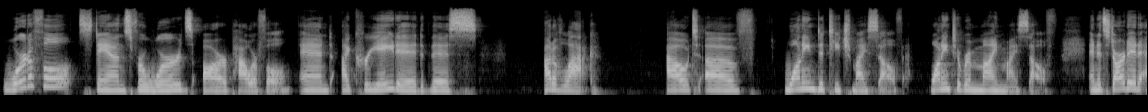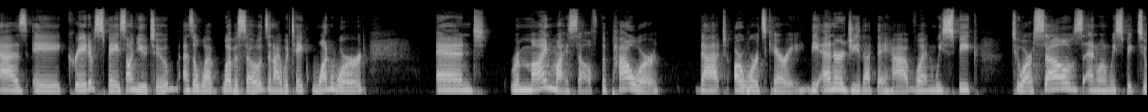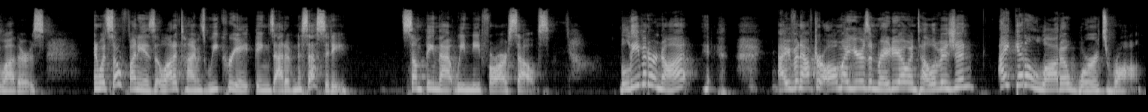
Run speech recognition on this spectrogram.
Wordiful stands for words are powerful. And I created this out of lack, out of wanting to teach myself, wanting to remind myself. And it started as a creative space on YouTube, as a web webisodes, and I would take one word and remind myself the power that our words carry, the energy that they have when we speak to ourselves and when we speak to others. And what's so funny is a lot of times we create things out of necessity, something that we need for ourselves. Believe it or not, even after all my years in radio and television, I get a lot of words wrong.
